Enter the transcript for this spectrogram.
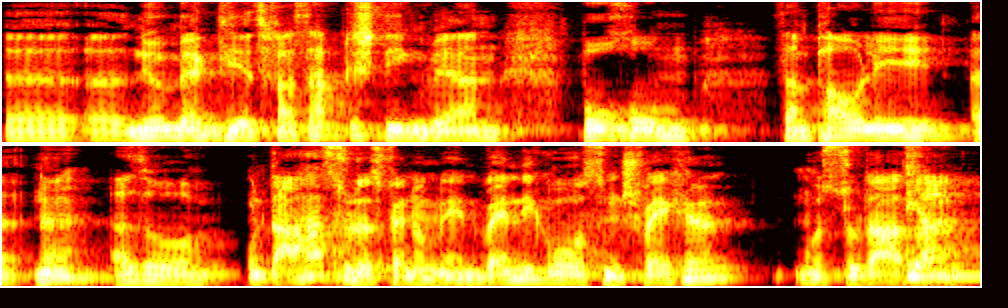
äh, äh, Nürnberg, die jetzt fast abgestiegen wären, Bochum, St. Pauli, äh, ne? Also Und da hast du das Phänomen, wenn die Großen schwächeln, musst du da sein. ja.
